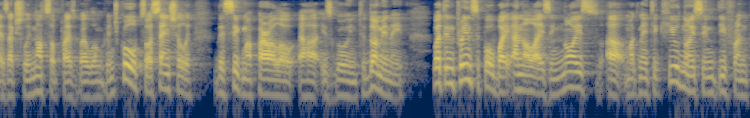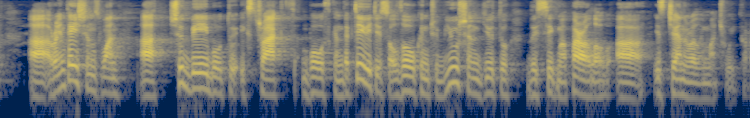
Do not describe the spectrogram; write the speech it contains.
is actually not suppressed by long-range Coulomb. So essentially, the sigma parallel uh, is going to dominate. But in principle, by analyzing noise, uh, magnetic field noise in different uh, orientations, one uh, should be able to extract both conductivities, although contribution due to the sigma parallel is generally much weaker.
